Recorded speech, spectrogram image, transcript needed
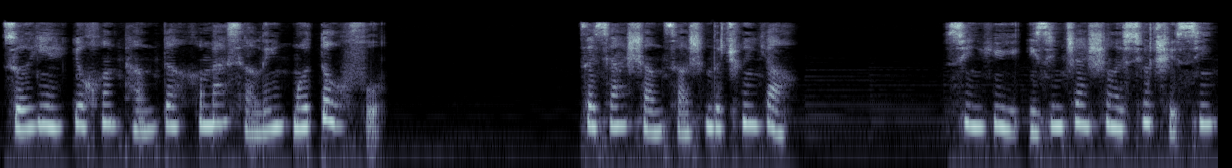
昨夜又荒唐的和马小玲磨豆腐，再加上早上的春药，性欲已经战胜了羞耻心。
